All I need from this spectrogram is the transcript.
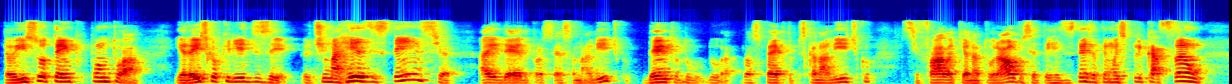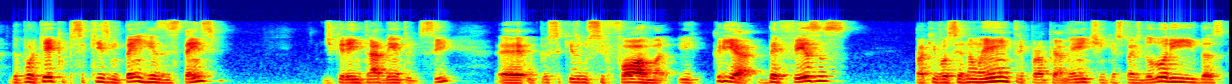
Então isso eu tenho que pontuar. E era isso que eu queria dizer. Eu tinha uma resistência à ideia do processo analítico, dentro do, do, do aspecto psicanalítico, se fala que é natural você ter resistência, tem uma explicação do porquê que o psiquismo tem resistência de querer entrar dentro de si. É, o psiquismo se forma e cria defesas para que você não entre propriamente em questões doloridas,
